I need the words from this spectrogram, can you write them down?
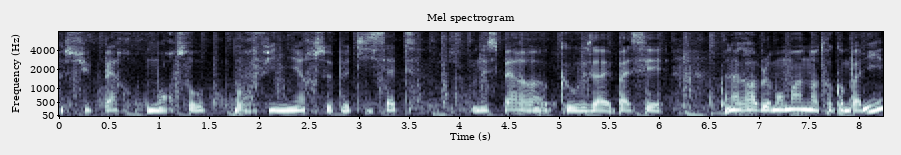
Un super morceau pour finir ce petit set. On espère que vous avez passé un agréable moment en notre compagnie.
